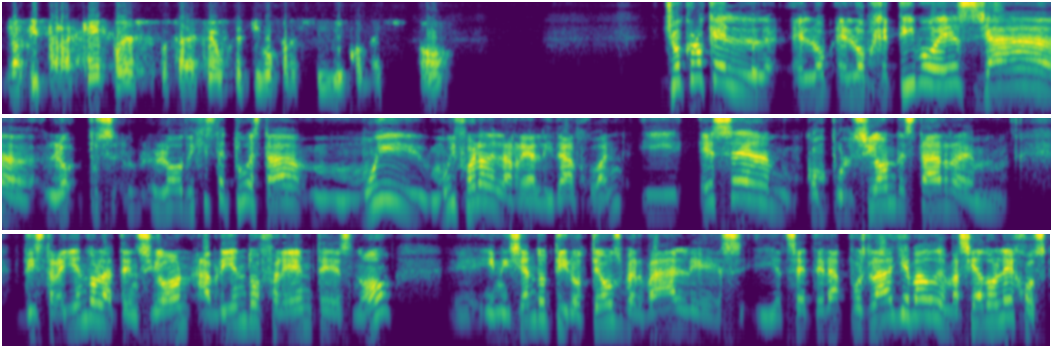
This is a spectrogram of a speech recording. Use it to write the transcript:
No, ¿y para qué, pues? O sea, ¿qué objetivo persigue con eso, no? Yo creo que el, el, objetivo es ya, lo, pues, lo dijiste tú, está muy, muy fuera de la realidad, Juan, y esa um, compulsión de estar um, distrayendo la atención, abriendo frentes, ¿no? Eh, iniciando tiroteos verbales y etcétera, pues la ha llevado demasiado lejos.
